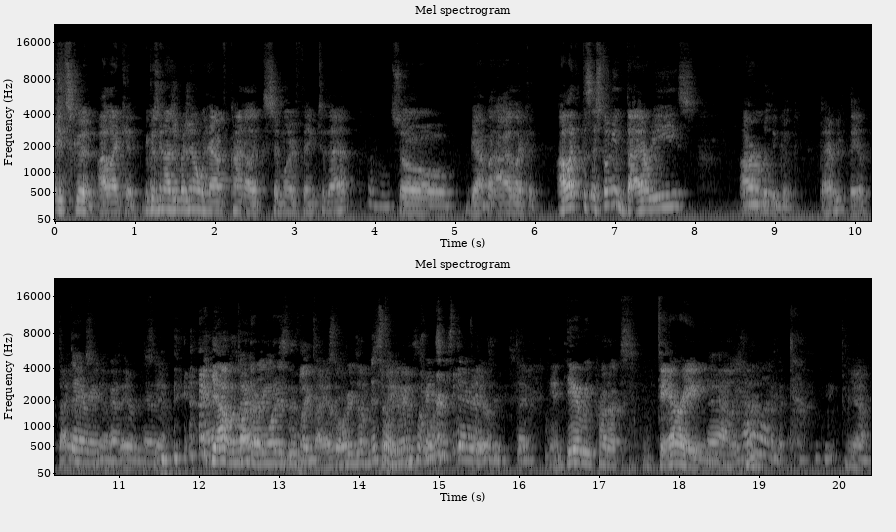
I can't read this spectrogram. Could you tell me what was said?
it's good. I like it because in Azerbaijan we have kind of like similar thing to that. Mhm. So yeah, but I like it. I like this Estonian diaries are Mhm. really good. Diary, diary, diaries, Dairy, yeah, yeah, diaries, dairy. yeah. yeah, I was wondering what is this like Diary. stories of It's Estonia like somewhere? Princess Dairy. Dairies, Dairy. Yeah, dairy products. Dairy. Yeah, we have a lot of it. Yeah.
